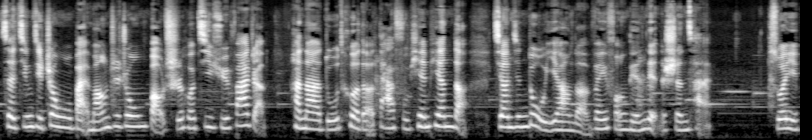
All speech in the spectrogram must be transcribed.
在经济政务百忙之中保持和继续发展他那独特的大腹翩翩的将军肚一样的威风凛凛的身材。所以，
